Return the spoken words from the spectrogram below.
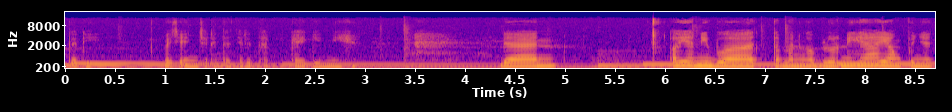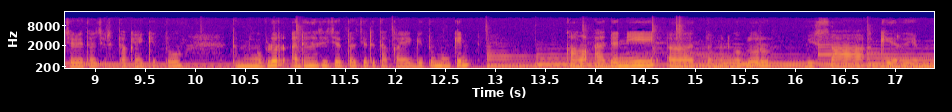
tadi bacain cerita-cerita kayak gini. Dan oh ya nih buat teman ngeblur nih ya yang punya cerita-cerita kayak gitu. Temen ngeblur ada gak sih cerita-cerita kayak gitu? Mungkin kalau ada nih uh, temen ngeblur bisa kirim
